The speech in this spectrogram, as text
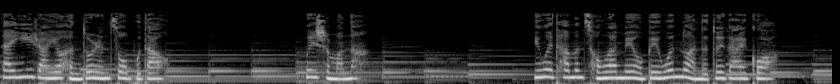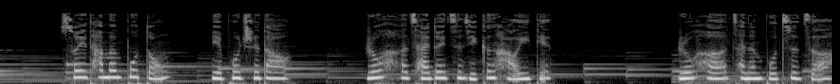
但依然有很多人做不到。为什么呢？因为他们从来没有被温暖的对待过，所以他们不懂，也不知道如何才对自己更好一点？如何才能不自责？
